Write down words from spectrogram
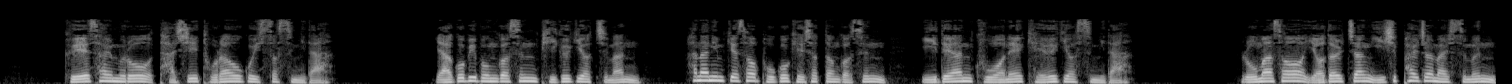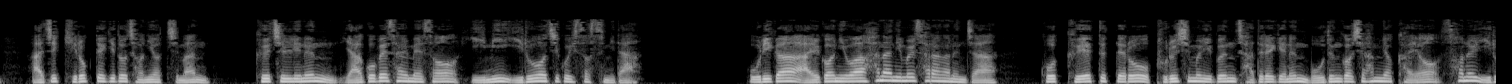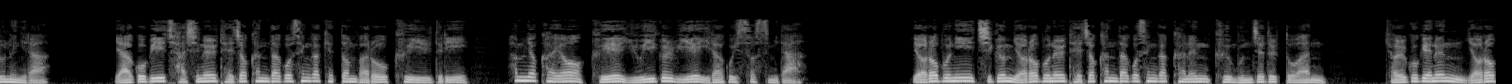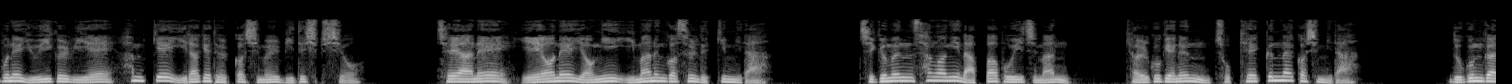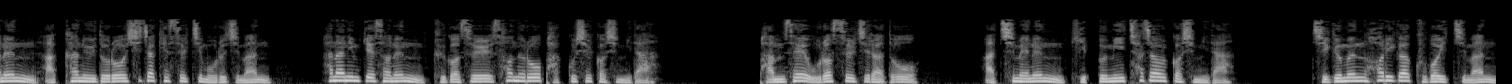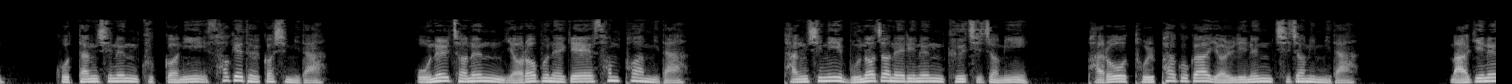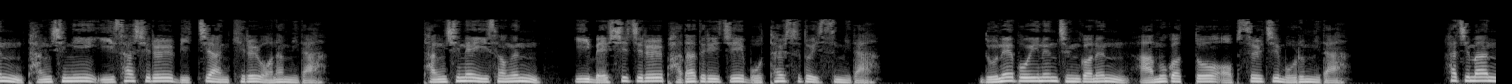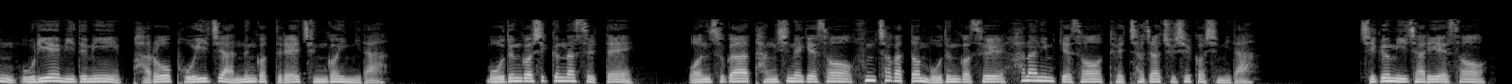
그의 삶으로 다시 돌아오고 있었습니다. 야곱이 본 것은 비극이었지만 하나님께서 보고 계셨던 것은 이대한 구원의 계획이었습니다. 로마서 8장 28절 말씀은 아직 기록되기도 전이었지만 그 진리는 야곱의 삶에서 이미 이루어지고 있었습니다. 우리가 알거니와 하나님을 사랑하는 자, 곧 그의 뜻대로 부르심을 입은 자들에게는 모든 것이 합력하여 선을 이루느니라. 야곱이 자신을 대적한다고 생각했던 바로 그 일들이 합력하여 그의 유익을 위해 일하고 있었습니다. 여러분이 지금 여러분을 대적한다고 생각하는 그 문제들 또한 결국에는 여러분의 유익을 위해 함께 일하게 될 것임을 믿으십시오. 제 안에 예언의 영이 임하는 것을 느낍니다. 지금은 상황이 나빠 보이지만 결국에는 좋게 끝날 것입니다. 누군가는 악한 의도로 시작했을지 모르지만 하나님께서는 그것을 선으로 바꾸실 것입니다. 밤새 울었을지라도 아침에는 기쁨이 찾아올 것입니다. 지금은 허리가 굽어 있지만 곧 당신은 굳건히 서게 될 것입니다. 오늘 저는 여러분에게 선포합니다. 당신이 무너져 내리는 그 지점이 바로 돌파구가 열리는 지점입니다. 마귀는 당신이 이 사실을 믿지 않기를 원합니다. 당신의 이성은 이 메시지를 받아들이지 못할 수도 있습니다. 눈에 보이는 증거는 아무것도 없을지 모릅니다. 하지만 우리의 믿음이 바로 보이지 않는 것들의 증거입니다. 모든 것이 끝났을 때 원수가 당신에게서 훔쳐갔던 모든 것을 하나님께서 되찾아 주실 것입니다. 지금 이 자리에서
